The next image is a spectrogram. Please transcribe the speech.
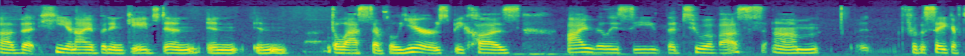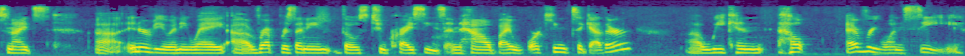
uh, that he and I have been engaged in in in the last several years because I really see the two of us um, for the sake of tonight's uh, interview anyway, uh, representing those two crises and how by working together, uh, we can help everyone see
